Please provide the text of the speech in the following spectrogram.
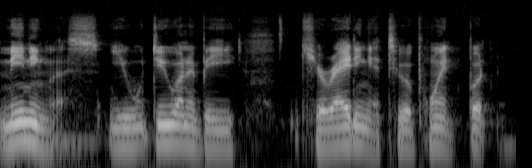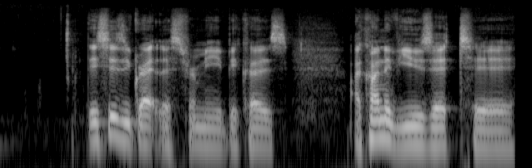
meaningless. You do want to be curating it to a point, but this is a great list for me because I kind of use it to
